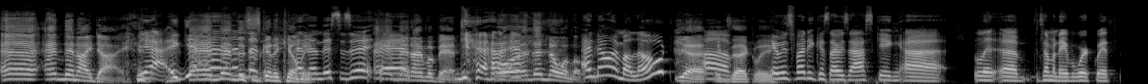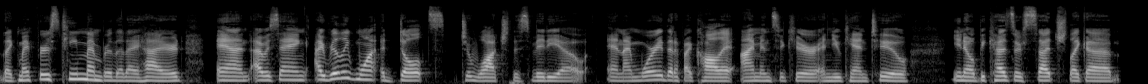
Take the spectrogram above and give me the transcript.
uh, and then I die. yeah, yeah, and then this is going to kill me. and then this is it And then I'm abandoned. yeah Or- and then no one loves and me. now i'm alone Yeah, Um, exactly. it was funny because i was asking uh uh, someone I work with, like my first team member that I hired, and I was saying I really want adults to watch this video, and I'm worried that if I call it "I'm insecure" and you can too, you know, because there's such like a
